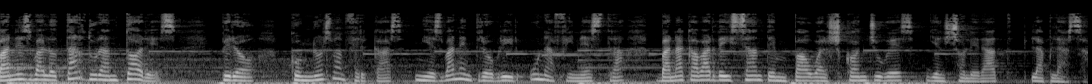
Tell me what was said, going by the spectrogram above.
van esvalotar durant hores, però com no es van fer cas ni es van entreobrir una finestra, van acabar deixant en pau als cònjuges i en soledat la plaça.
